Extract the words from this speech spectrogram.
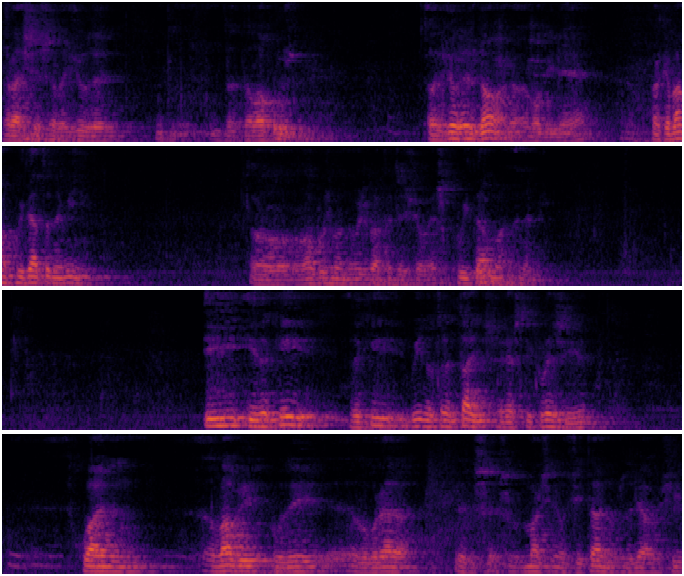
gràcies a l'ajuda de, de, de l'Opus. L'ajuda no, no vol dir eh? perquè m'han cuidat a mi l'Opus no només va fer això és cuidar-me a mi. I, i d'aquí d'aquí 20 o 30 anys aquesta església quan l'avi poder lograr els, els marxin els gitanos d'allà o així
